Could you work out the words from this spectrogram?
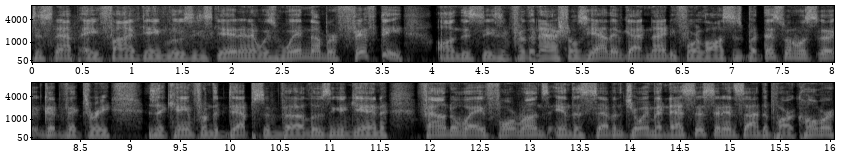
to snap a five game losing skid. And it was win number 50 on this season for the Nationals. Yeah, they've got 94 losses, but this one was a good victory as they came from the depths of uh, losing again. Found a way, four runs in the seventh. Joey Meneses, an inside the park homer.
